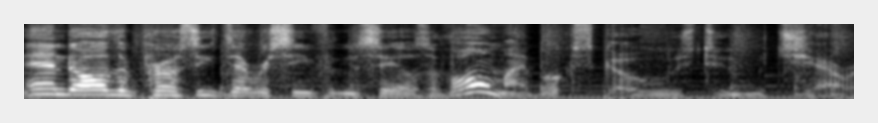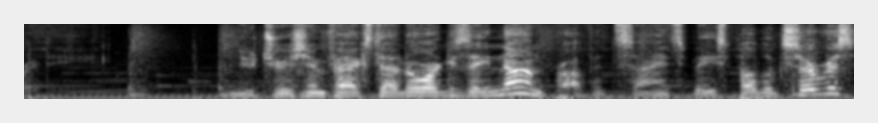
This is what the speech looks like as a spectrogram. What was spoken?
And all the proceeds I receive from the sales of all my books goes to charity. NutritionFacts.org is a nonprofit, science-based public service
